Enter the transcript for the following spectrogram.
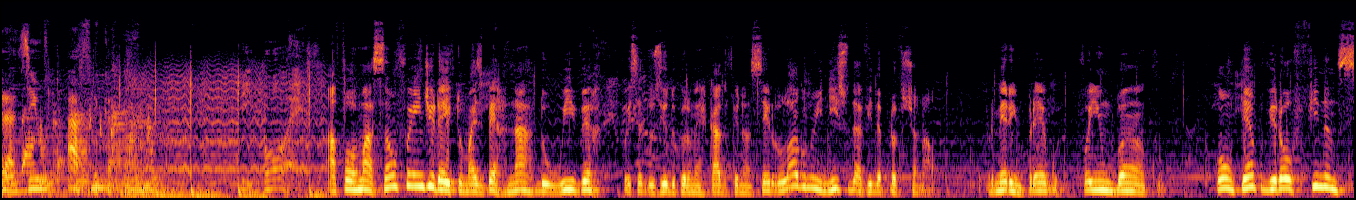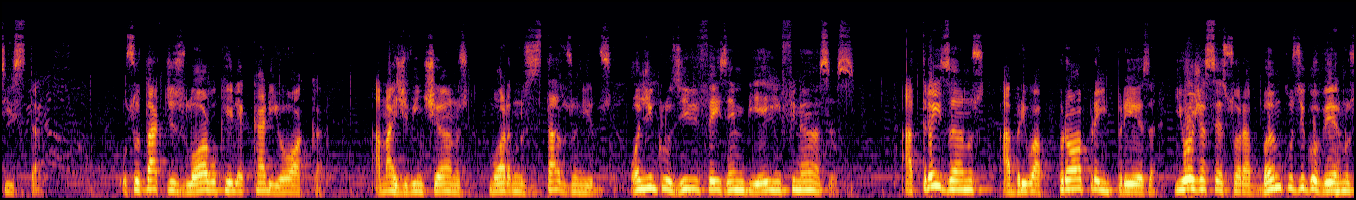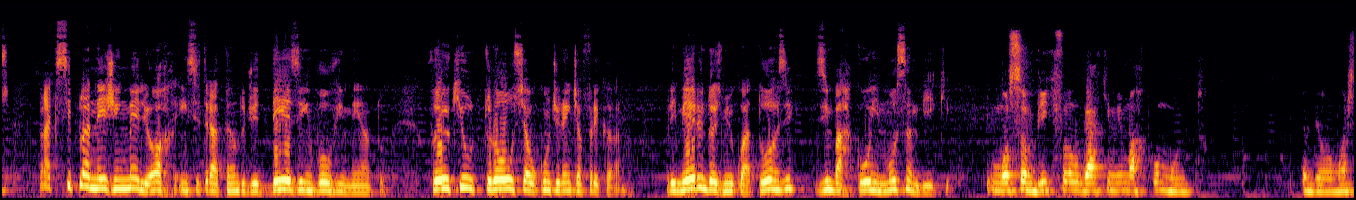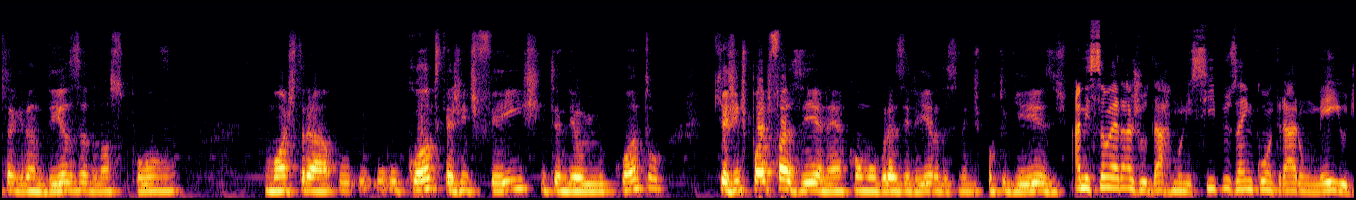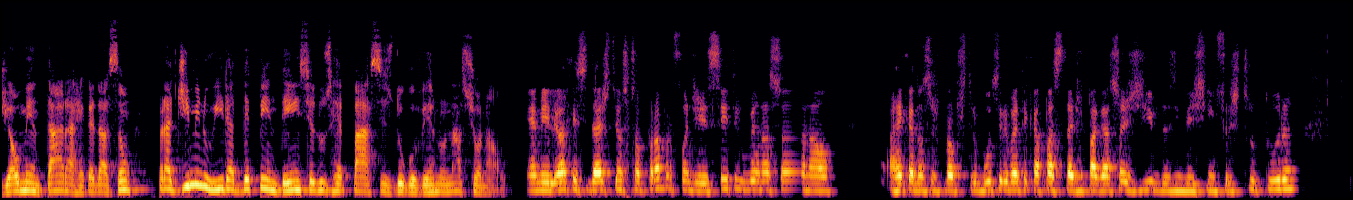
Brasil-África. A formação foi em direito, mas Bernardo Weaver foi seduzido pelo mercado financeiro logo no início da vida profissional. O primeiro emprego foi em um banco. Com o tempo virou financista. O sotaque diz logo que ele é carioca. Há mais de 20 anos mora nos Estados Unidos, onde inclusive fez MBA em finanças. Há três anos abriu a própria empresa e hoje assessora bancos e governos para que se planejem melhor em se tratando de desenvolvimento. Foi o que o trouxe ao continente africano. Primeiro, em 2014, desembarcou em Moçambique. Moçambique foi um lugar que me marcou muito. Entendeu? Mostra a grandeza do nosso povo, mostra o, o, o quanto que a gente fez, entendeu? E o quanto que a gente pode fazer, né, como brasileiro, descendente de portugueses. A missão era ajudar municípios a encontrar um meio de aumentar a arrecadação para diminuir a dependência dos repasses do governo nacional. É melhor que a cidade tenha sua própria fonte de receita e o governo nacional arrecadando seus próprios tributos, ele vai ter capacidade de pagar suas dívidas, investir em infraestrutura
